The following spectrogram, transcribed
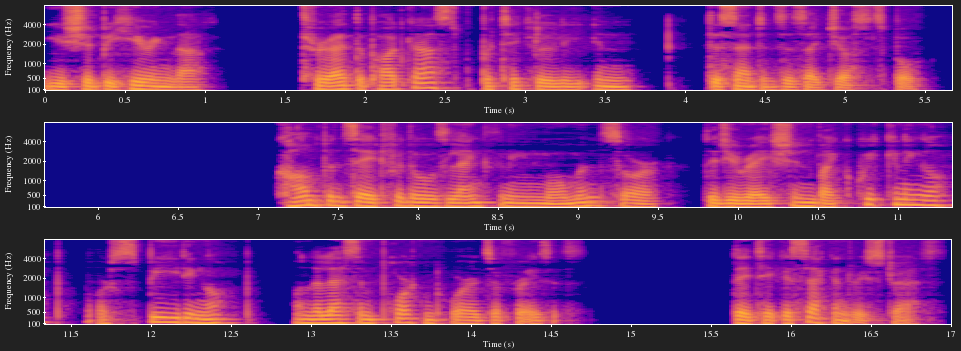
You should be hearing that throughout the podcast, particularly in the sentences I just spoke. Compensate for those lengthening moments or the duration by quickening up or speeding up on the less important words or phrases. They take a secondary stress.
